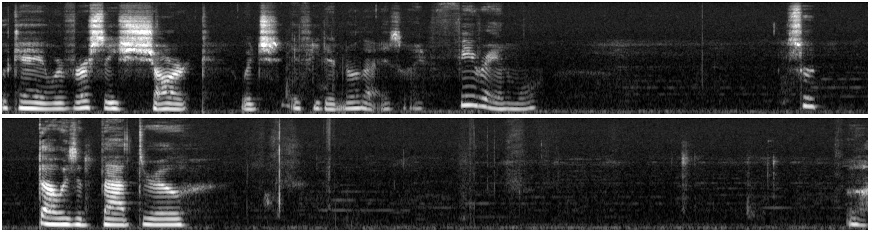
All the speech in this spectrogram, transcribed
Okay, reverse a shark, which, if you didn't know, that is my favorite animal. So, that was a bad throw. Ugh.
